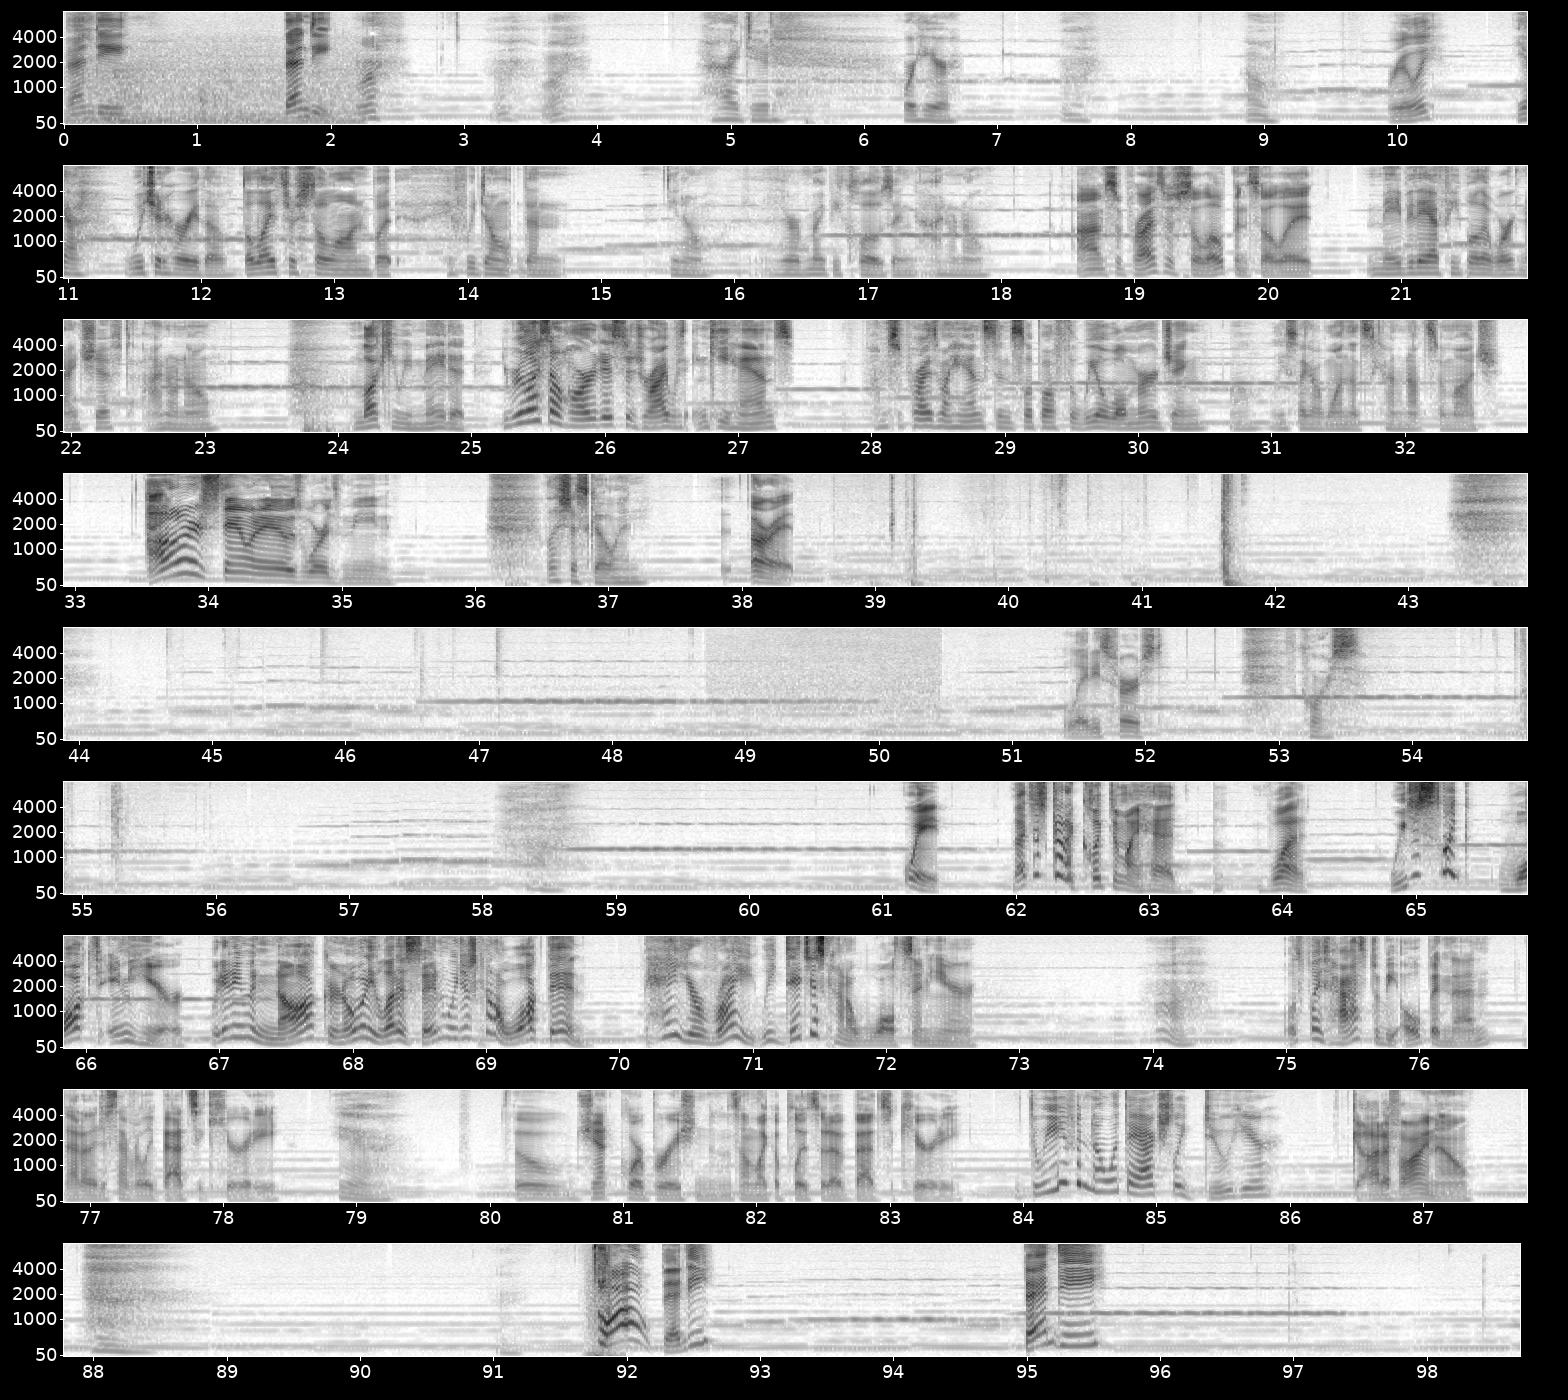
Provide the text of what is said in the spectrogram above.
Bendy. Bendy. What? Alright, dude. We're here. Oh. Really? Yeah, we should hurry though. The lights are still on, but if we don't, then, you know, there might be closing. I don't know. I'm surprised they're still open so late. Maybe they have people that work night shift. I don't know. I'm lucky we made it. You realize how hard it is to drive with inky hands? I'm surprised my hands didn't slip off the wheel while merging. Well, at least I got one that's kind of not so much. I don't understand what any of those words mean. Let's just go in. Uh, Alright. Ladies first. Of course. Wait, that just kind of clicked in my head. What? We just like walked in here. We didn't even knock or nobody let us in. We just kind of walked in. Hey, you're right. We did just kind of waltz in here. Huh. Well, this place has to be open then. That or they just have really bad security. Yeah. Though Gent Corporation doesn't sound like a place that have bad security. Do we even know what they actually do here? God if I know. Bendy? Bendy?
